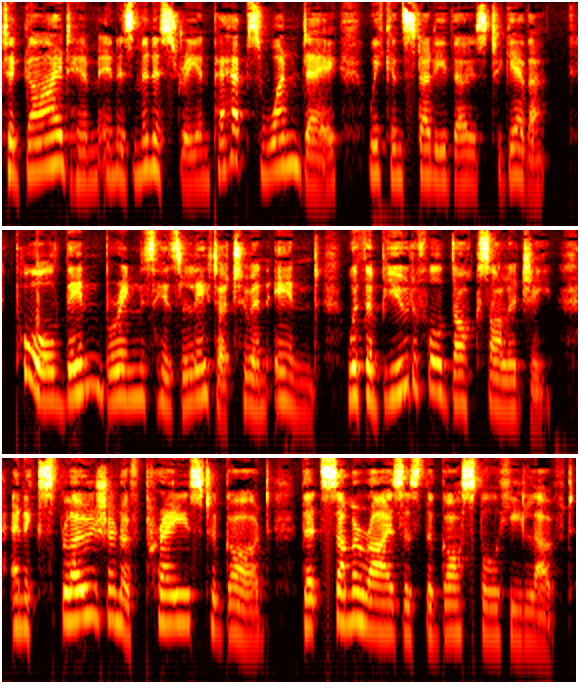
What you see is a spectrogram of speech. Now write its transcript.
to guide him in his ministry, and perhaps one day we can study those together. Paul then brings his letter to an end with a beautiful doxology, an explosion of praise to God that summarizes the gospel he loved.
